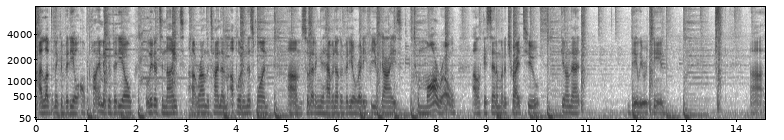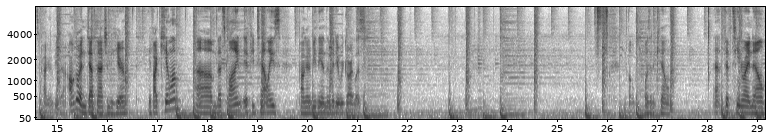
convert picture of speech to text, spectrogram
I'd love to make a video. I'll probably make a video later tonight, uh, around the time that I'm uploading this one, um, so that I can have another video ready for you guys tomorrow. Uh, like I said, I'm going to try to get on that daily routine. Uh, it's probably going to be bad. I'll go ahead and deathmatch him here. If I kill him, um, that's fine. If he tallies it's probably going to be the end of the video regardless. Oh, was it a kill? At 15 right now.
